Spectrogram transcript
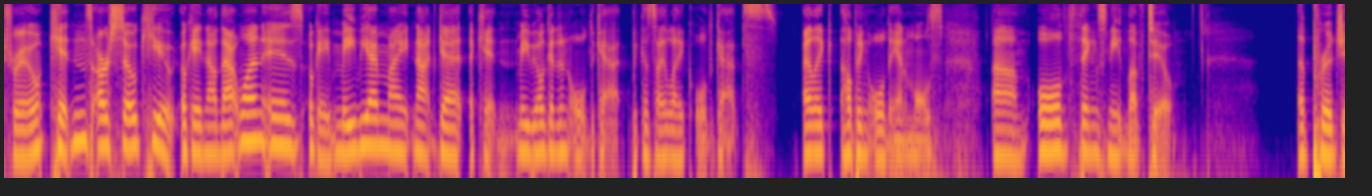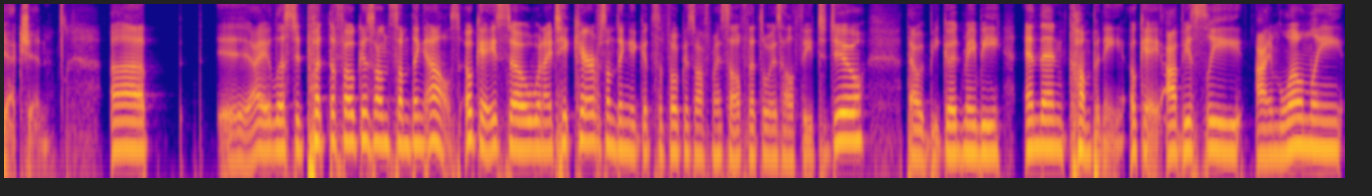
True. Kittens are so cute. Okay, now that one is okay. Maybe I might not get a kitten. Maybe I'll get an old cat because I like old cats. I like helping old animals. Um, old things need love too. A projection. Uh, Eh, I listed put the focus on something else. Okay, so when I take care of something, it gets the focus off myself. That's always healthy to do. That would be good, maybe. And then company. Okay, obviously, I'm lonely.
